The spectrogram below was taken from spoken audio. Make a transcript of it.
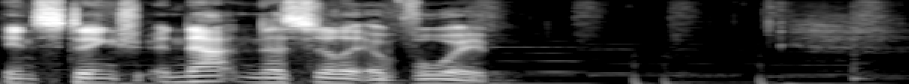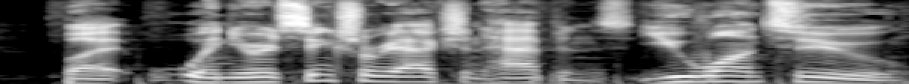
instinct, not necessarily avoid, but when your instinctual reaction happens, you want to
